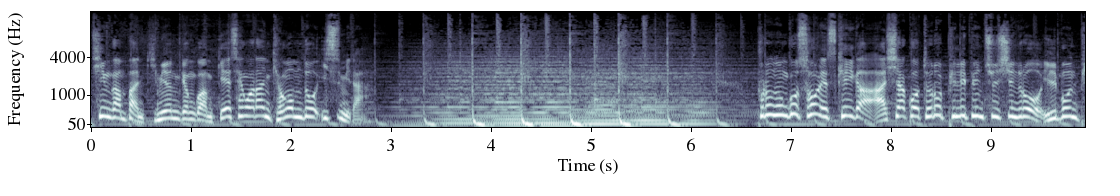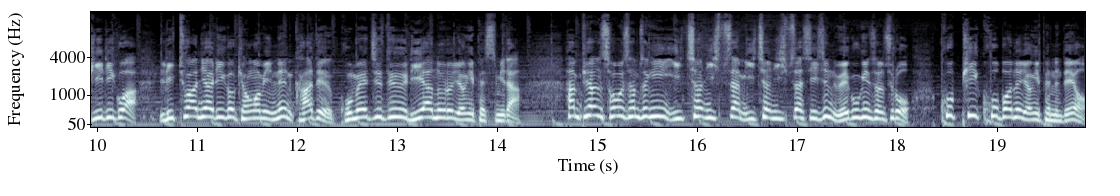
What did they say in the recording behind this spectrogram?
팀 간판 김연경과 함께 생활한 경험도 있습니다. 프로농구 서울 SK가 아시아 쿼터로 필리핀 출신으로 일본 B리그와 리투아니아 리그 경험이 있는 가드 고메즈 드 리아노를 영입했습니다. 한편 서울 삼성이 2023-2024 시즌 외국인 선수로 코피 코번을 영입했는데요.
